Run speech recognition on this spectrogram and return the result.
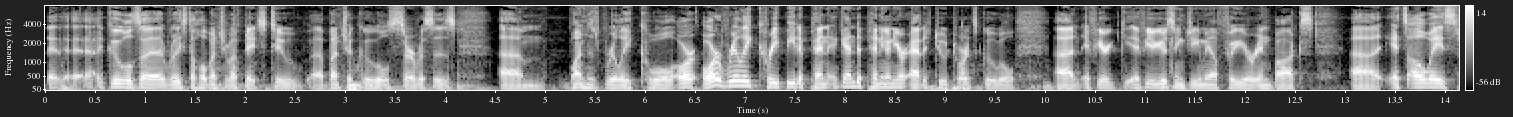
Google's uh, released a whole bunch of updates to a bunch of Google services. Um, one is really cool or or really creepy depend again depending on your attitude towards google uh, if you're if you're using gmail for your inbox uh, it's always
